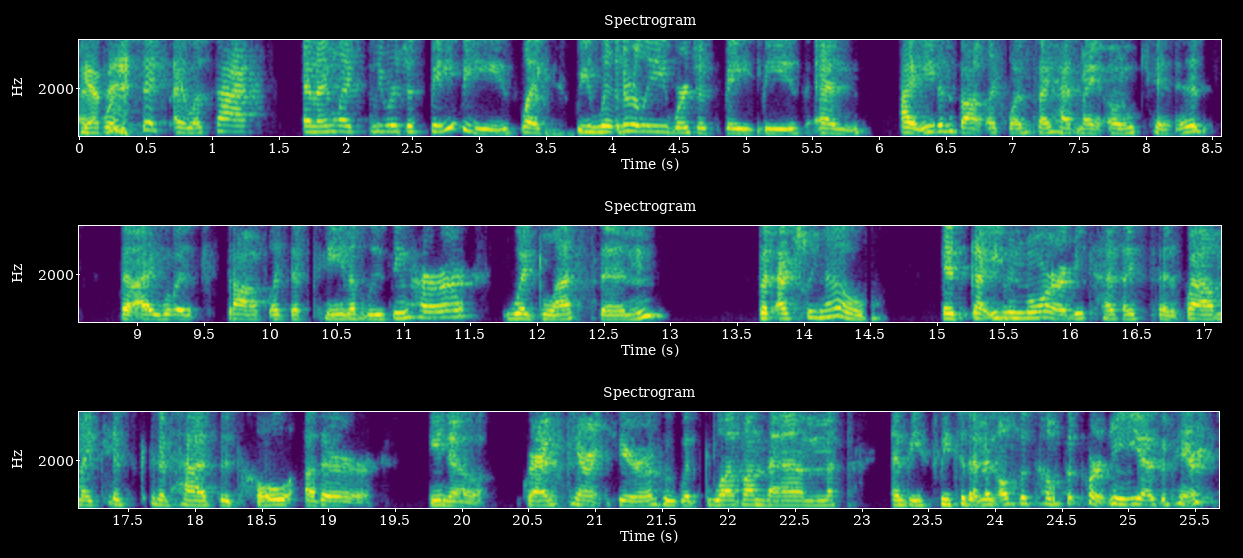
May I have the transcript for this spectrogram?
at yep. 46, I look back and I'm like, we were just babies. Like, we literally were just babies. And I even thought, like, once I had my own kids, that I would stop, like, the pain of losing her would lessen. But actually, no, it got even more because I said, wow, my kids could have had this whole other, you know, grandparent here who would love on them and be sweet to them and also help support me as a parent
